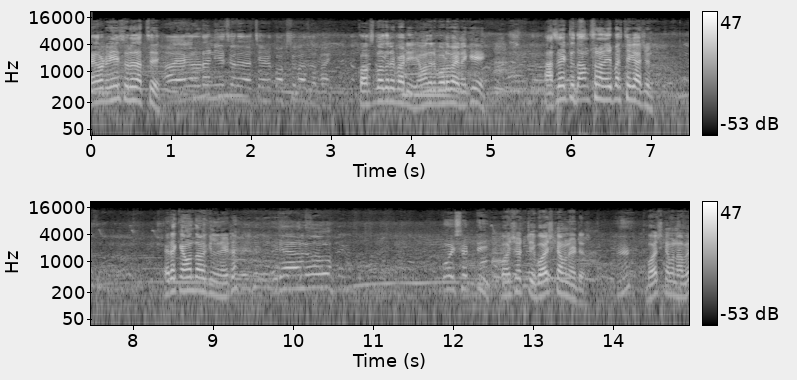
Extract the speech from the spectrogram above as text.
এগারোটা নিয়ে চলে যাচ্ছে এগারোটা নিয়ে চলে যাচ্ছে? কক্সবাজার ভাই কক্সবাজারের পার্টি আমাদের বড় ভাই নাকি? আচ্ছা একটু দাম শোনান এই পাশ থেকে আসেন। এটা কেমন দামে কিনলেন এটা? এটা হলো পঁয়ষট্টি। পঁয়ষট্টি বয়স কেমন এটার? বয়স কেমন হবে?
